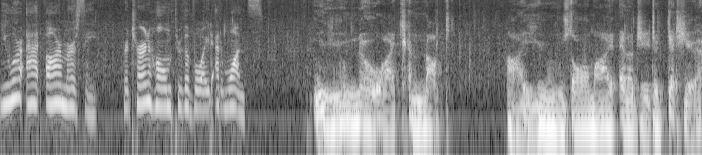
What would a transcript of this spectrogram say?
you are at our mercy. Return home through the void at once. You know I cannot. I used all my energy to get here.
